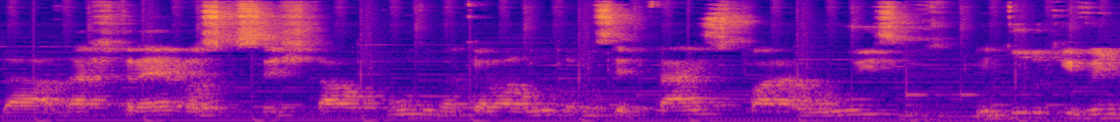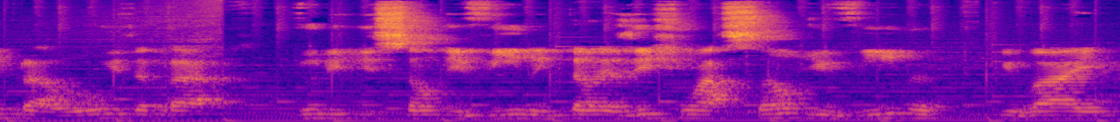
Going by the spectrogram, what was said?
da, das trevas que você está oculto naquela luta, você traz para a luz e tudo que vem para a luz é para jurisdição divina. Então existe uma ação divina que vai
